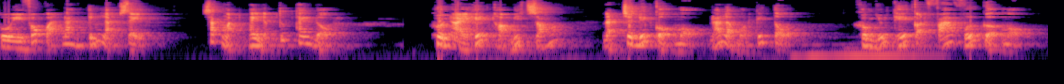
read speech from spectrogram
Thôi phó quản đang tính làm gì. Sắc mặt ngay lập tức thay đổi. Hơn ai hết họ biết rõ, Đặt chân đến cổ mộ đã là một cái tội. Không những thế còn phá vỡ cửa mộ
